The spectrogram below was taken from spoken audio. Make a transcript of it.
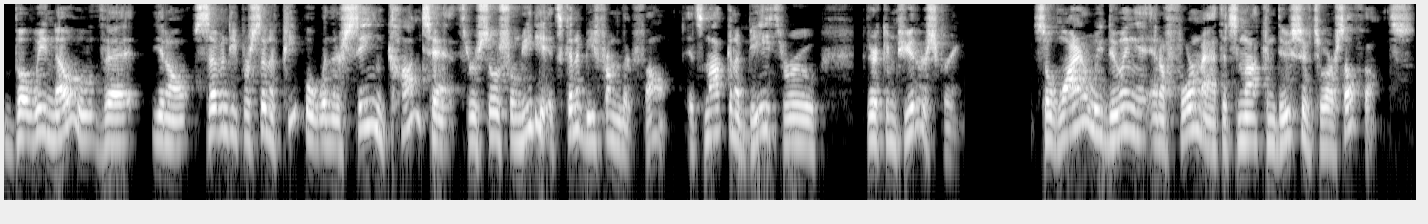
But we know that, you know, 70% of people, when they're seeing content through social media, it's going to be from their phone. It's not going to be mm-hmm. through their computer screen. So why are we doing it in a format that's not conducive to our cell phones?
